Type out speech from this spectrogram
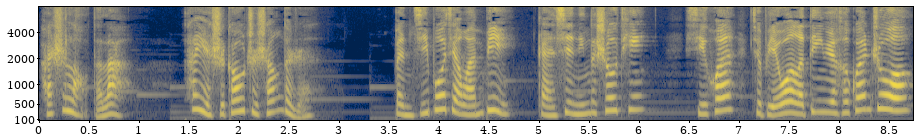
还是老的辣，他也是高智商的人。本集播讲完毕，感谢您的收听。喜欢就别忘了订阅和关注哦。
